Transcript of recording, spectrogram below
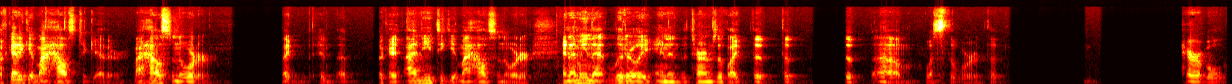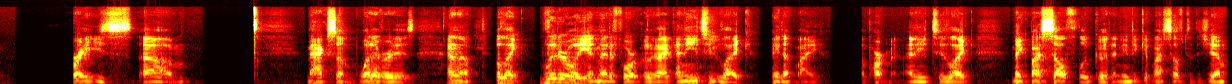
I've got to get my house together, my house in order. Like, uh, okay, I need to get my house in order, and I mean that literally and in the terms of like the the the um what's the word the parable phrase um maxim whatever it is I don't know but like literally and metaphorically like I need to like clean up my apartment I need to like make myself look good. I need to get myself to the gym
